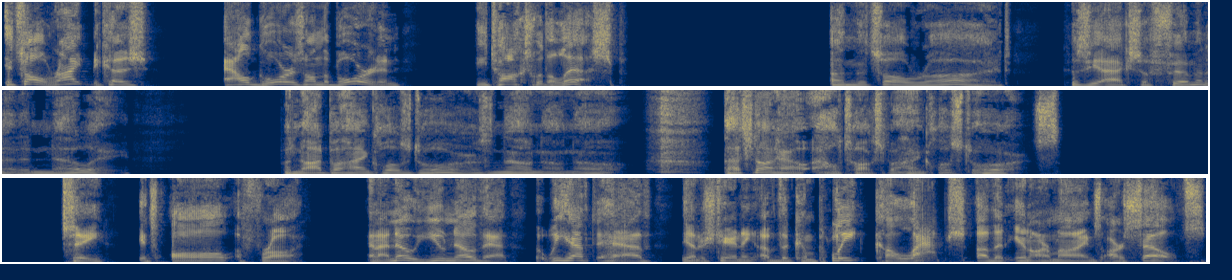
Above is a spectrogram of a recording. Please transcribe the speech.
It's all right because Al Gore's on the board and he talks with a lisp. And it's all right because he acts effeminate and Nelly. But not behind closed doors. No, no, no. That's not how Al talks behind closed doors. See, it's all a fraud. And I know you know that, but we have to have the understanding of the complete collapse of it in our minds ourselves.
